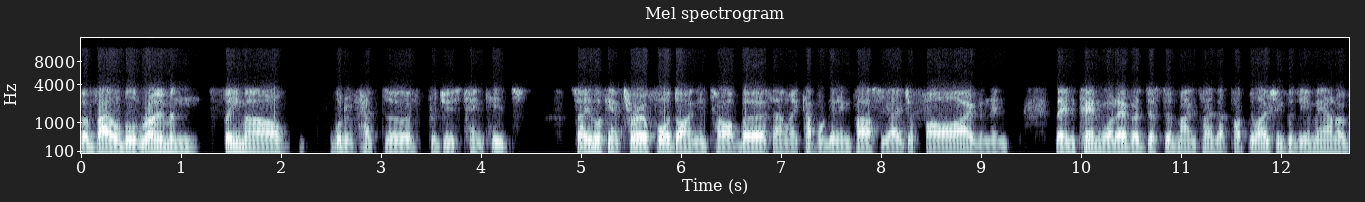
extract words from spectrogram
available Roman female would have had to have produced 10 kids. So you're looking at three or four dying in childbirth, only a couple getting past the age of five, and then then 10 whatever, just to maintain that population because the amount of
